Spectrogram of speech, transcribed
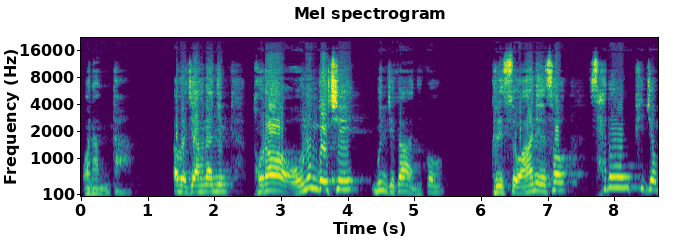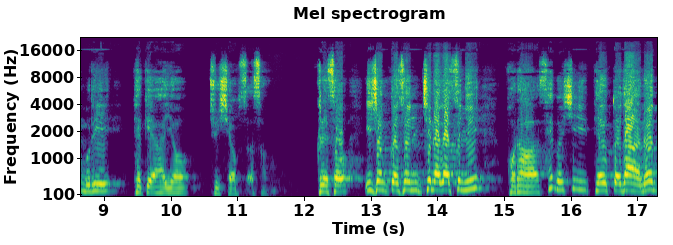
원합니다. 아버지 하나님 돌아오는 것이 문제가 아니고 그리스도 안에서 새로운 피조물이 되게 하여 주시옵소서. 그래서 이전 것은 지나갔으니 보라 새 것이 되었도다 하는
